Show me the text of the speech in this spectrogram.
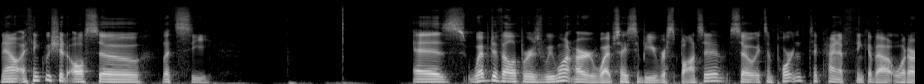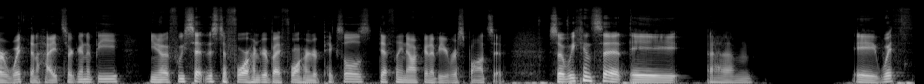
Now I think we should also let's see as web developers, we want our websites to be responsive. So it's important to kind of think about what our width and heights are going to be. You know, if we set this to 400 by 400 pixels, definitely not going to be responsive. So we can set a um, a width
